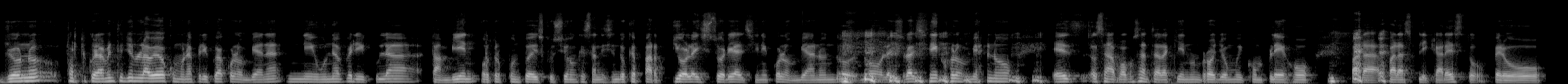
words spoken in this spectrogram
Yo no, particularmente yo no la veo como una película colombiana ni una película, también otro punto de discusión que están diciendo que partió la historia del cine colombiano en dos. No, la historia del cine colombiano es, o sea, vamos a entrar aquí en un rollo muy complejo para, para explicar esto, pero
